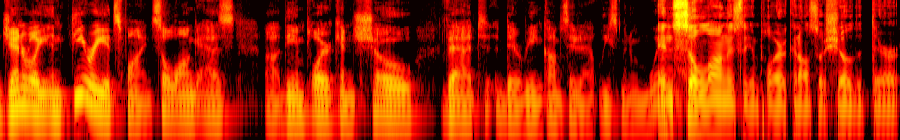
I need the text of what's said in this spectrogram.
generally in theory it's fine so long as uh, the employer can show that they're being compensated at least minimum wage. And so long as the employer can also show that there are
